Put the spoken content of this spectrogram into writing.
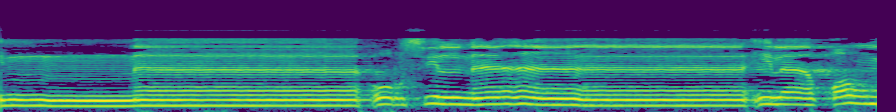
إنا أرسلنا إلى قوم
